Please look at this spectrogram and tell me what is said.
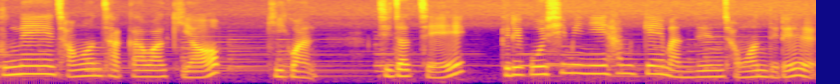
국내의 정원 작가와 기업, 기관, 지자체, 그리고 시민이 함께 만든 정원들을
